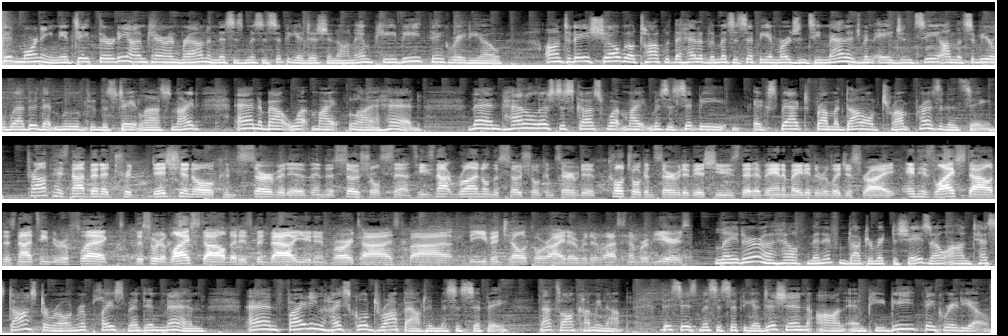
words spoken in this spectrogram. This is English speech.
Good morning. It's 8:30. I'm Karen Brown and this is Mississippi Edition on MPB Think Radio. On today's show, we'll talk with the head of the Mississippi Emergency Management Agency on the severe weather that moved through the state last night and about what might lie ahead. Then, panelists discuss what might Mississippi expect from a Donald Trump presidency. Trump has not been a traditional conservative in the social sense. He's not run on the social conservative, cultural conservative issues that have animated the religious right. And his lifestyle does not seem to reflect the sort of lifestyle that has been valued and prioritized by the evangelical right over the last number of years. Later, a health minute from Dr. Rick DeShazo on testosterone replacement in men and fighting high school dropout in Mississippi. That's all coming up. This is Mississippi Edition on MPB Think Radio.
